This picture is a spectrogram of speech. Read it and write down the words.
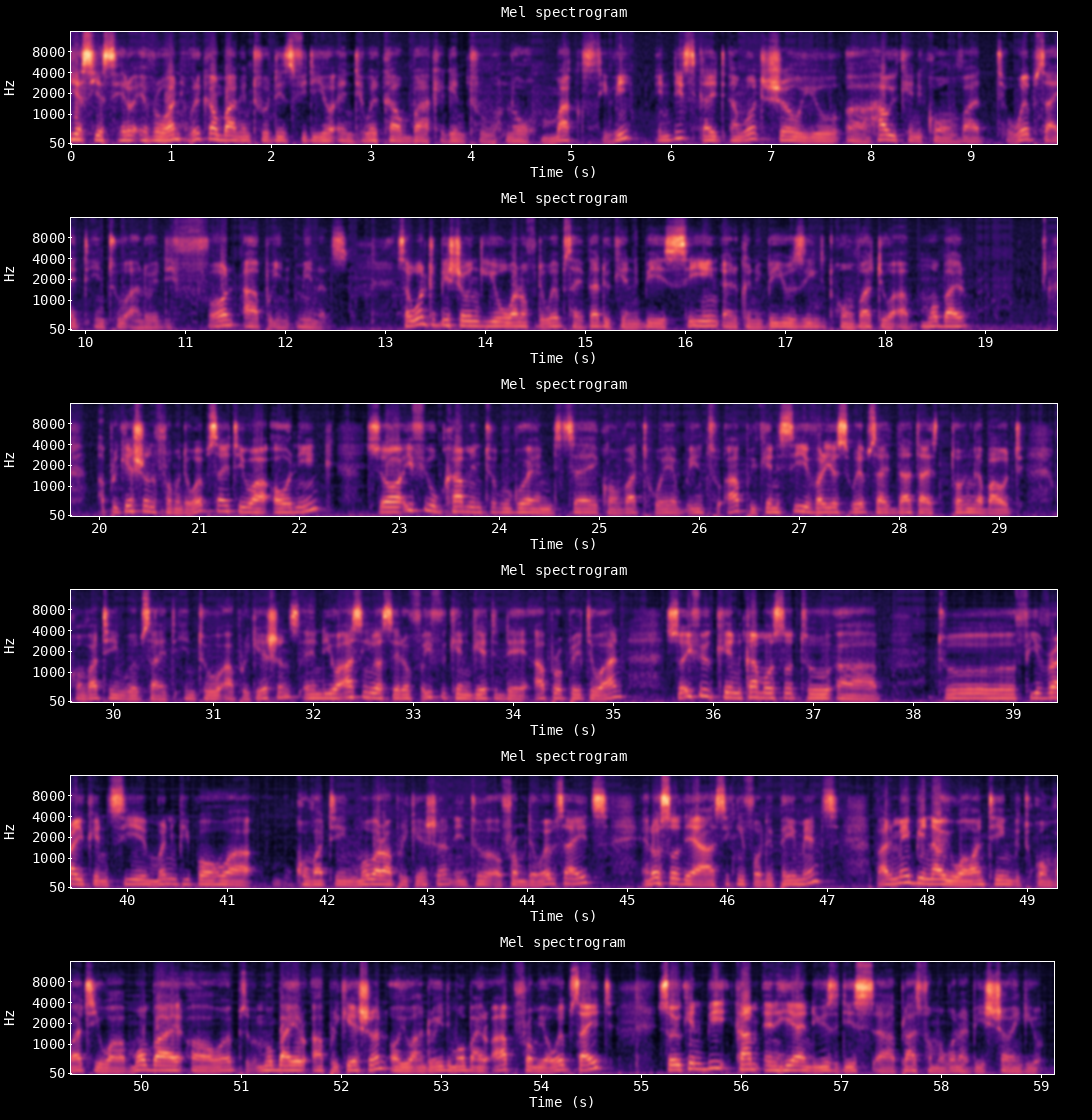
yes yes hello everyone. Welcome back into this video and welcome back again to Knowmax tv in this guide i'm going to show you uh, how you can convert website into android phone app in minutes. So i want to be showing you one of the websites that you can be seeing and can be using to convert your app mobile application from the website you are owning. So if you come into google and say convert web into app you can see various websites that are talking about converting website into applications. And you're asking yourself if you can get the appropriate one. So if you can come also to uh, to Fiverr, you can see many people who are converting mobile application into uh, from the websites, and also they are seeking for the payments. But maybe now you are wanting to convert your mobile or web, mobile application or your Android mobile app from your website, so you can be come in here and use this uh, platform. I'm gonna be showing you.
